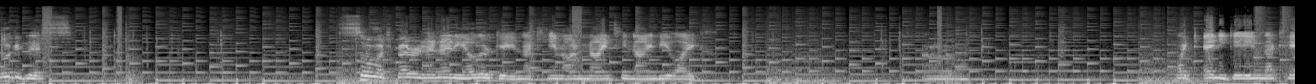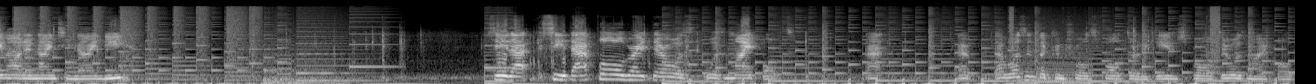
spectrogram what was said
look at this. So much better than any other game that came out in 1990, like... Like any game that came out in 1990. See that? See that fall right there was was my fault. That that that wasn't the control's fault or the game's fault. It was my fault.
